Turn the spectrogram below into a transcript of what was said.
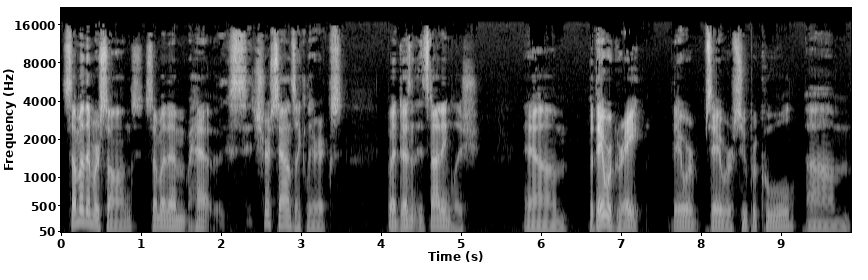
some of them are songs. Some of them have it sure sounds like lyrics, but it doesn't. It's not English. Um, but they were great. They were say were super cool. Um,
